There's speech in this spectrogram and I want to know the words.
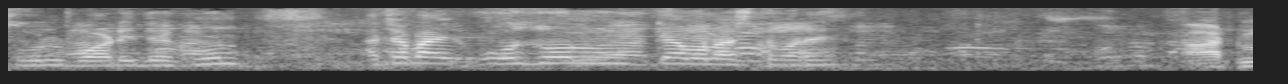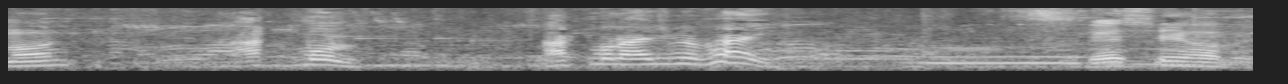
ফুল বডি দেখুন। আচ্ছা ভাই ওজন কেমন আসতে পারে? আট মন। আট মন। আট মন আসবে ভাই? বেশি হবে।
